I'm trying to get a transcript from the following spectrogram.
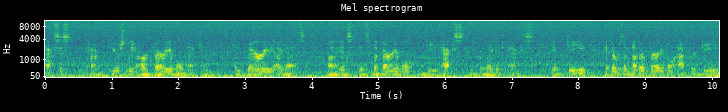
x, is kind of usually our variable that can, can vary, I guess. Uh, it's, it's the variable dx is related to x. If d, if there was another variable after d,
